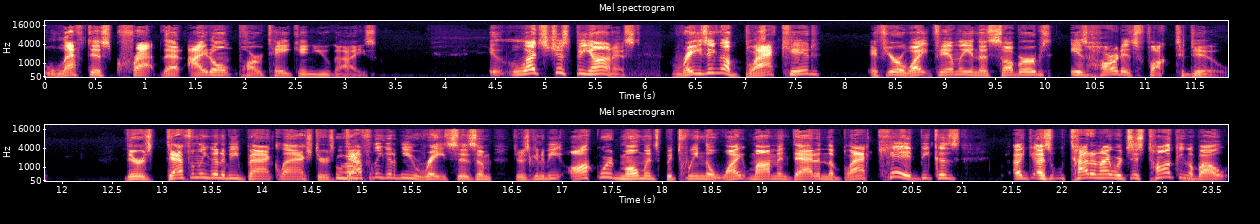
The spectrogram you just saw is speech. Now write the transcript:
leftist crap that I don't partake in, you guys. It- let's just be honest. Raising a black kid, if you're a white family in the suburbs, is hard as fuck to do. There's definitely going to be backlash. There's Right. definitely going to be racism. There's going to be awkward moments between the white mom and dad and the black kid because, uh, as Todd and I were just talking about,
